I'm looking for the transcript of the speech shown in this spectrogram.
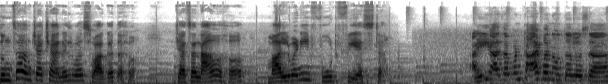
तुमचं आमच्या चॅनलवर स्वागत आहे ज्याचं नाव आहे मालवणी फूड फिएस्टा. आई आज आपण काय बनवतलो सा?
